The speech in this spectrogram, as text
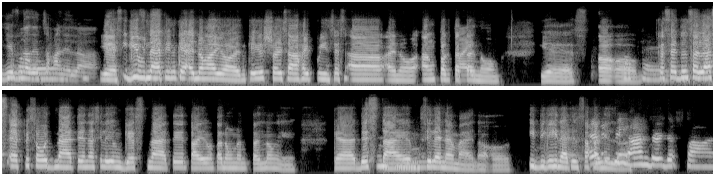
I-give na din sa kanila. Yes, i-give natin kay ano ngayon, kay sure sa kay Princess ang ano, ang pagtatanong. Yes. Oo. Okay. Kasi dun sa last episode natin na sila yung guest natin, tayong tanong ng tanong eh. Kaya this time, Mhm. sila naman, oo. Ibigay natin sa Anything kanila. under the sun.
